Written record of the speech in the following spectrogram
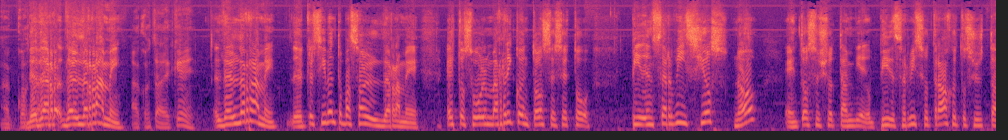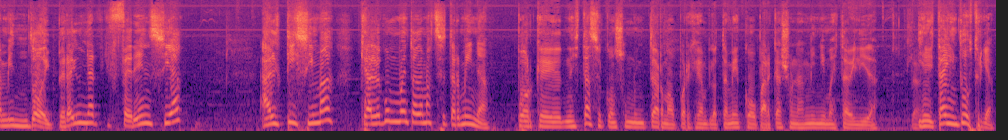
a costa, De der- del derrame. ¿a costa de qué? El del derrame, el crecimiento pasó al derrame. Esto se vuelve más rico, entonces esto piden servicios, ¿no? Entonces yo también, pide servicio, trabajo, entonces yo también doy. Pero hay una diferencia altísima que a algún momento además se termina. Porque necesitas el consumo interno, por ejemplo, también como para que haya una mínima estabilidad. Claro. Y necesitas industria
